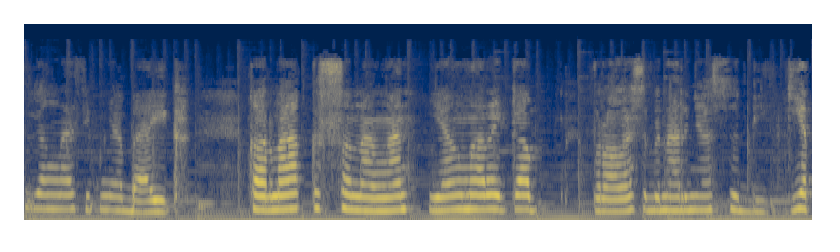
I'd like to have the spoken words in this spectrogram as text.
yang nasibnya baik, karena kesenangan yang mereka peroleh sebenarnya sedikit.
